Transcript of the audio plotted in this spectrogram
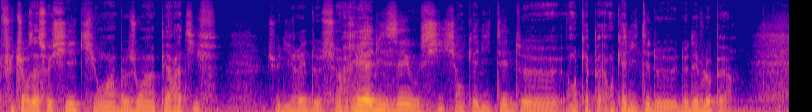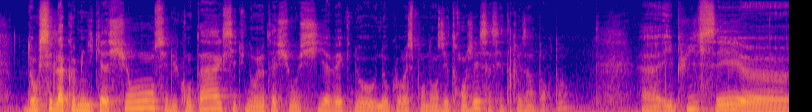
futurs associés qui ont un besoin impératif, je dirais, de se réaliser aussi en qualité de, développeurs. Donc c'est de la communication, c'est du contact, c'est une orientation aussi avec nos, correspondants étrangers, ça c'est très important. Euh, et puis c'est, euh,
